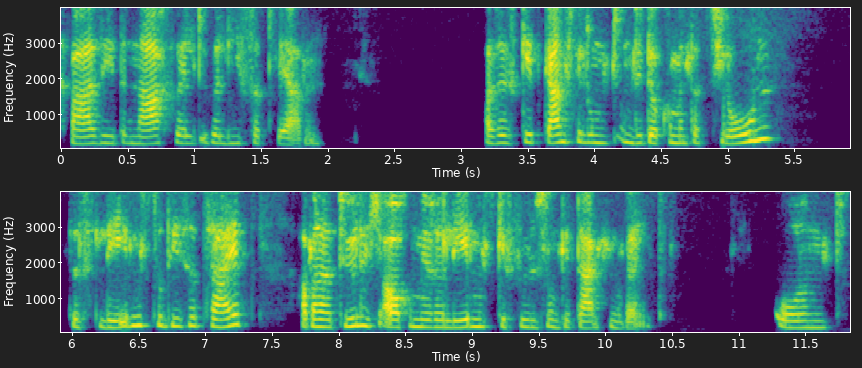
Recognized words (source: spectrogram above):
quasi der Nachwelt überliefert werden. Also es geht ganz viel um, um die Dokumentation des Lebens zu dieser Zeit, aber natürlich auch um ihre Lebensgefühls- und Gedankenwelt. Und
